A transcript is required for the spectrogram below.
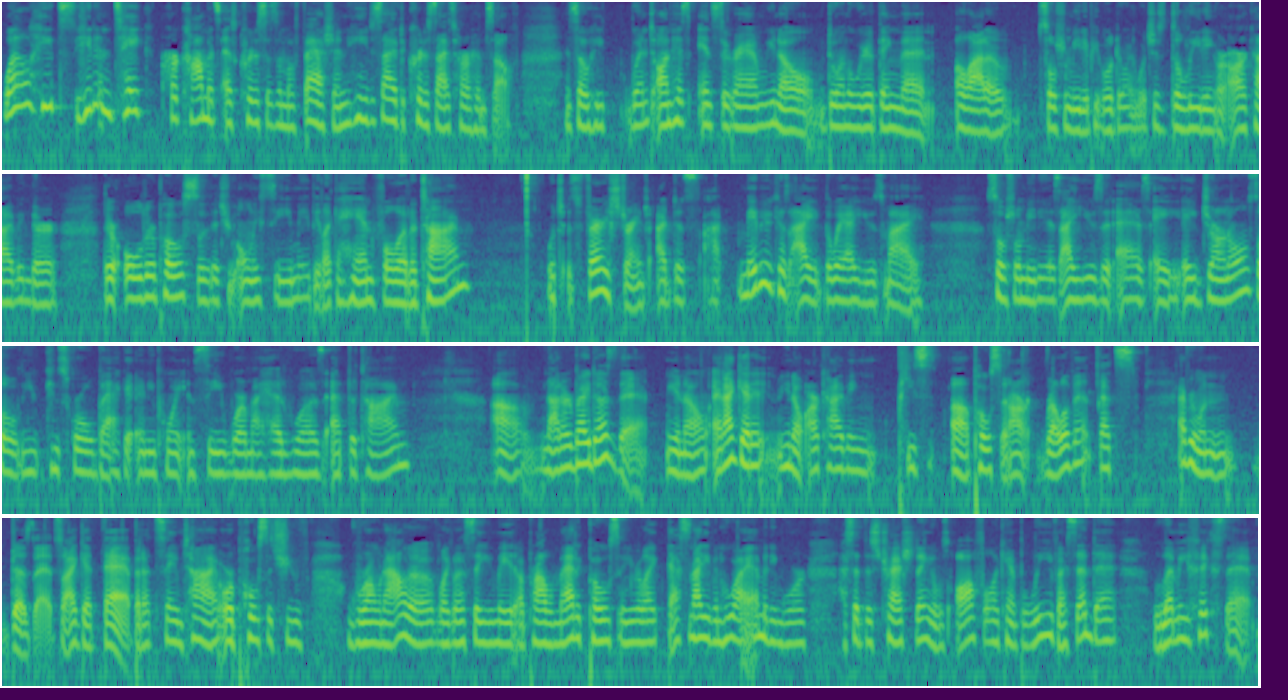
Well, he he didn't take her comments as criticism of fashion. He decided to criticize her himself, and so he went on his Instagram, you know, doing the weird thing that a lot of social media people are doing, which is deleting or archiving their their older posts so that you only see maybe like a handful at a time, which is very strange. I just I, maybe because I the way I use my social medias. I use it as a, a journal, so you can scroll back at any point and see where my head was at the time. Um, not everybody does that, you know, and I get it. You know, archiving piece uh, posts that aren't relevant. That's everyone does that, so I get that. But at the same time, or posts that you've grown out of, like let's say you made a problematic post and you're like, "That's not even who I am anymore." I said this trash thing. It was awful. I can't believe I said that. Let me fix that.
